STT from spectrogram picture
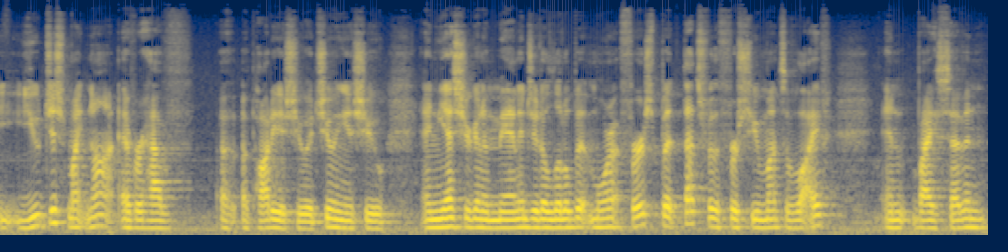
you just might not ever have a, a potty issue, a chewing issue. And yes, you're going to manage it a little bit more at first, but that's for the first few months of life. And by seven,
